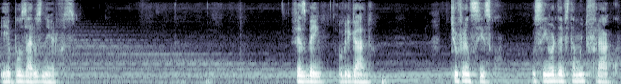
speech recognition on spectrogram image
e repousar os nervos. Fez bem, obrigado. Tio Francisco, o senhor deve estar muito fraco.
